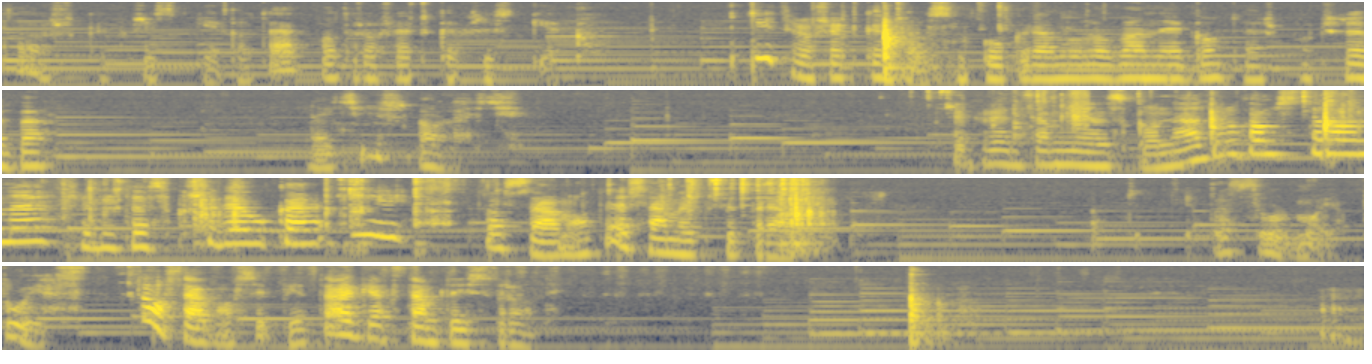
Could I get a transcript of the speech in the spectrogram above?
Troszkę wszystkiego, tak? Po troszeczkę wszystkiego. I troszeczkę czosnku granulowanego też potrzeba. Lecisz? O, leci. Przekręcam mięsko na drugą stronę, czyli te skrzydełka i to samo, te same przyprawy. Gdzie ta sól moja? Tu jest. To samo sypię, tak jak z tamtej strony. Tak.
